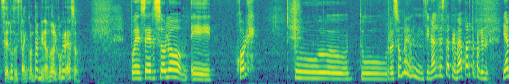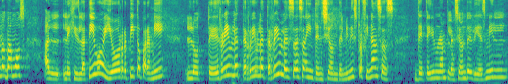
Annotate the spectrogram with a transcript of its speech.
se los están contaminando al Congreso. Puede ser solo, eh, Jorge, tu, tu resumen final de esta primera parte, porque ya nos vamos al legislativo y yo repito, para mí lo terrible, terrible, terrible es esa intención del ministro de Finanzas de pedir una ampliación de 10 mil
